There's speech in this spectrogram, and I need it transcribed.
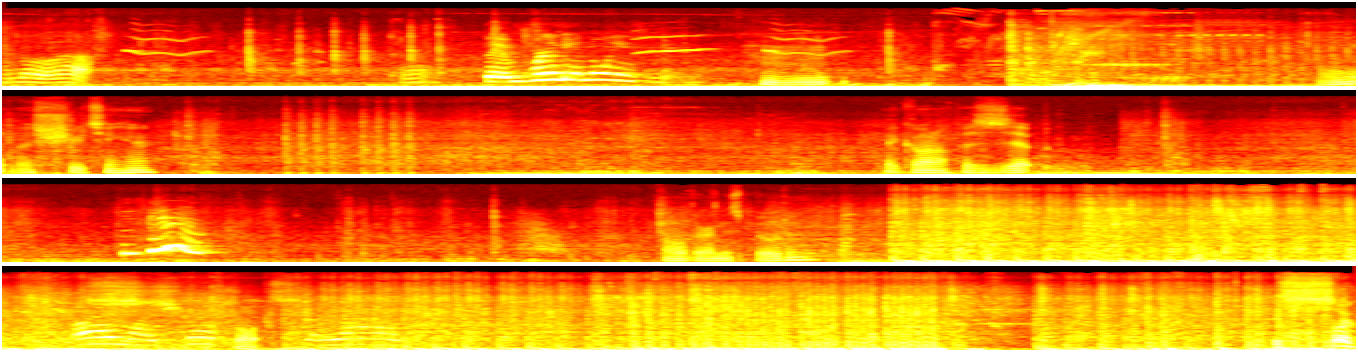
I know that. But it really annoys me. Hmm. Oh, they're shooting here. They're going up a zip. Oh, they're in this building. Oh my god. Bots. This so.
